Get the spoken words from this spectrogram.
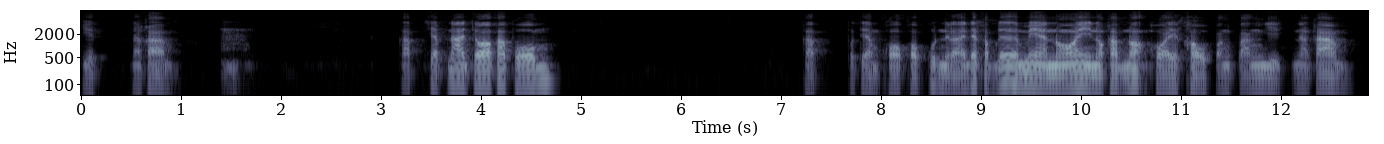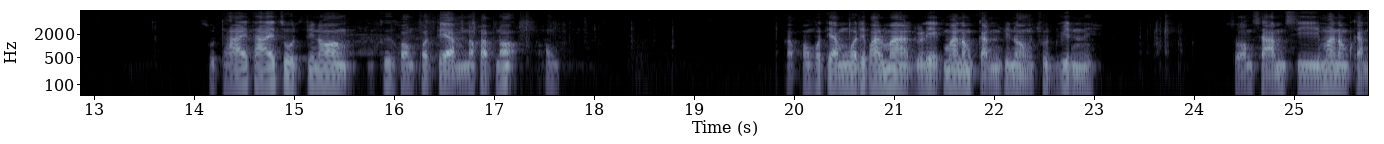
เจ็ดนะครับครับแคปหน้าจอครับผมครับโปรแกรมขอขอบคุณหลายๆนะครับเด้อแม่น้อยเนาะครับเนาะคอยเข่าปังๆอีกนะครับสุดท้ายท้ายสุดพี่น้องคือของโปรแกรมเนาะครับเนาะ ครับของโปรแกรมงวดที่ผ่านมาเลขมานำกัน พี่น้องชุดวินนี่สองสามสี่มานำกัน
